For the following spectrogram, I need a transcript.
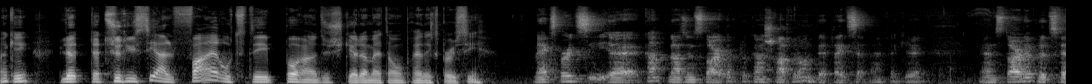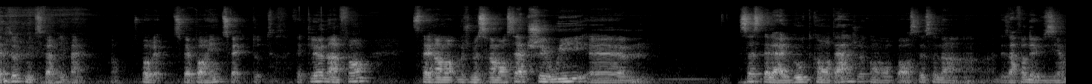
OK. Puis là, t'as-tu réussi à le faire ou tu t'es pas rendu jusque-là, mettons, près d'Expertise? Mais Expertise, euh, quand dans une startup, là, quand je suis rentré là, on était peut-être 7 ans. Fait que, une startup, là, tu fais tout, mais tu fais rien. Ben, non, c'est pas vrai. Tu fais pas rien, tu fais tout. Fait que là, dans le fond, je me suis ramassé à toucher, oui, euh, ça c'était l'algo de comptage, qu'on passait ça dans des affaires de vision.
